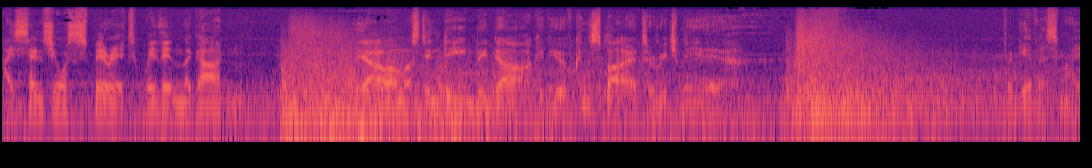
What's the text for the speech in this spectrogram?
I sense your spirit within the garden. The hour must indeed be dark if you have conspired to reach me here. Forgive us, my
